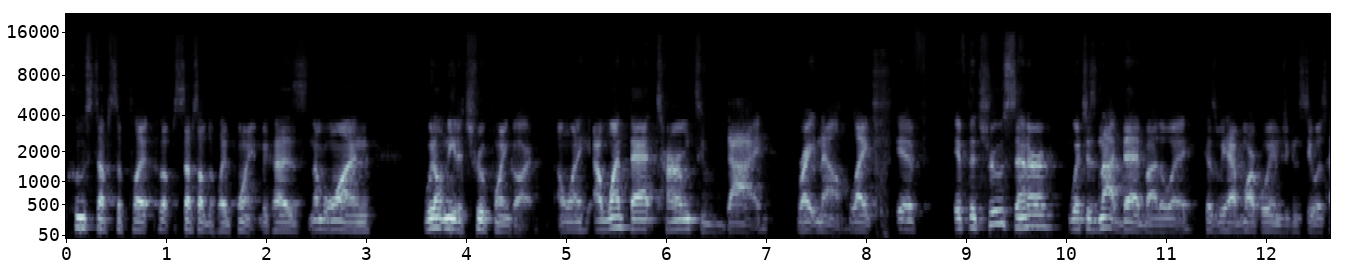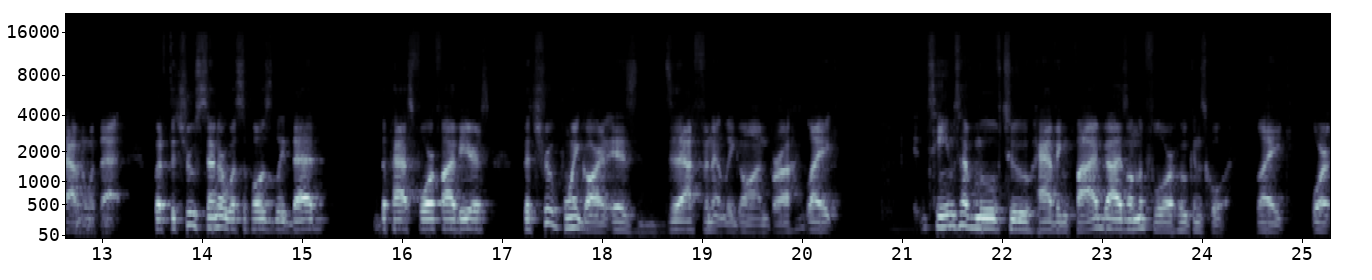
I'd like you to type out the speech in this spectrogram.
who steps to play who steps up to play point? Because number one, we don't need a true point guard. I want I want that term to die right now. Like if if the true center, which is not dead by the way, because we have Mark Williams, you can see what's happening with that. But if the true center was supposedly dead the past four or five years, the true point guard is definitely gone, bruh. Like teams have moved to having five guys on the floor who can score, like or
